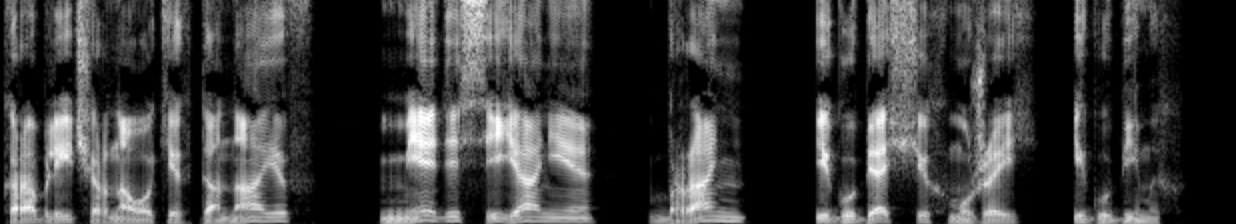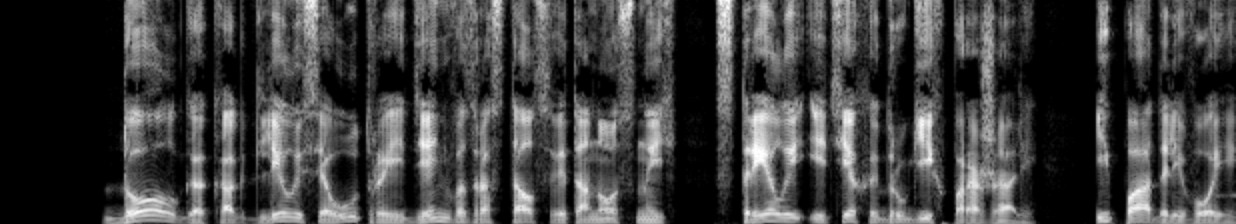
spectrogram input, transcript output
Корабли чернооких Данаев, Меди сияние, брань И губящих мужей и губимых. Долго, как длилось утро и день возрастал светоносный, Стрелы и тех, и других поражали, И падали вои.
